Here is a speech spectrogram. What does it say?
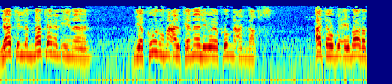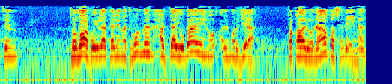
لكن لما كان الإيمان يكون مع الكمال ويكون مع النقص أتوا بعبارة تضاف إلى كلمة مؤمن حتى يباينوا المرجئة. فقالوا ناقص الإيمان.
